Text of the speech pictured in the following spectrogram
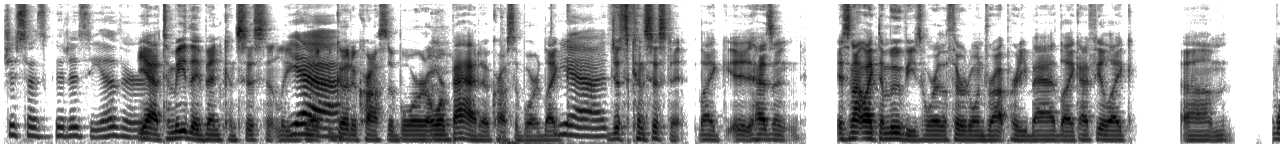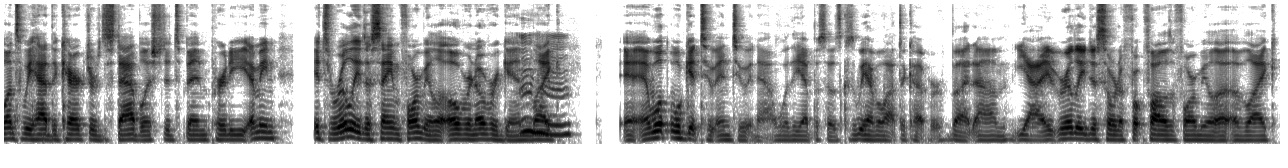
just as good as the other. Yeah, to me they've been consistently Yeah. good, good across the board or bad across the board. Like yeah, just consistent. Like it hasn't. It's not like the movies where the third one dropped pretty bad. Like I feel like um, once we had the characters established, it's been pretty. I mean, it's really the same formula over and over again. Like Mhm. And we'll we'll get to into it now with the episodes because we have a lot to cover. But um, yeah, it really just sort of fo- follows a formula of like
